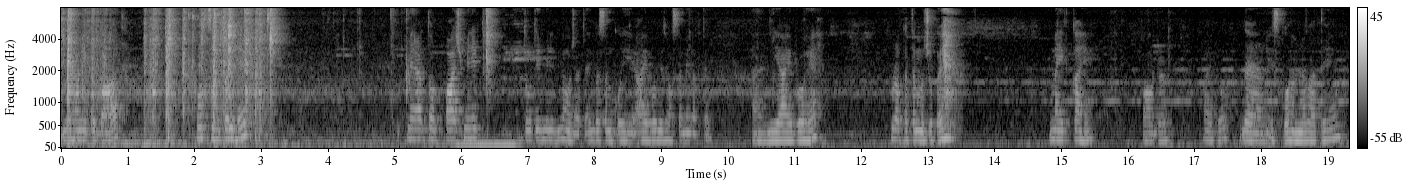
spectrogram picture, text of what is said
ये होने के बाद बहुत सिंपल है। मेरा तो पाँच मिनट दो तीन मिनट में हो जाता है। बस हमको ये आईब्रो में थोड़ा समय लगता है। एंड ये आईब्रो है, पूरा ख़त्म हो चुका है। मैक का है पाउडर आईब्रो देन इसको हम लगाते हैं।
